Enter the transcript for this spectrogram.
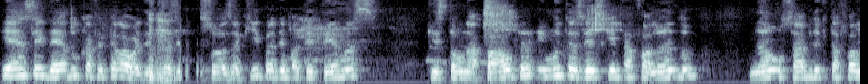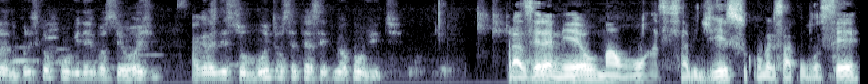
E é essa a ideia do Café pela Ordem, trazer pessoas aqui para debater temas que estão na pauta e muitas vezes quem está falando não sabe do que está falando. Por isso que eu convidei você hoje. Agradeço muito você ter aceito meu convite. Prazer é meu, uma honra, você sabe disso, conversar com você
